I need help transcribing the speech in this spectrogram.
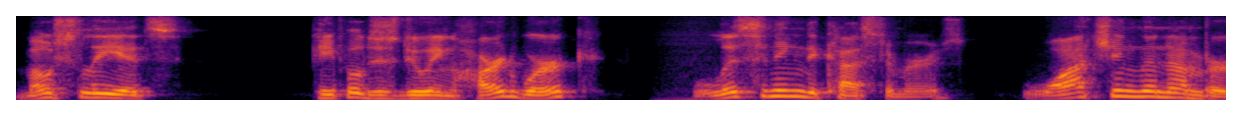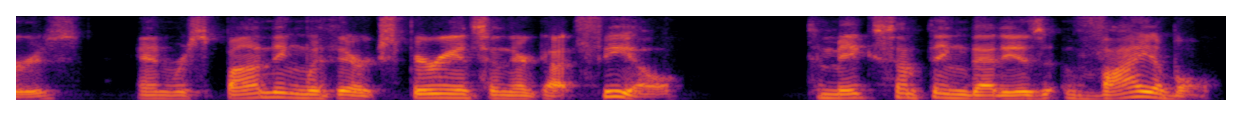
Mostly it's people just doing hard work, listening to customers, watching the numbers, and responding with their experience and their gut feel to make something that is viable.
